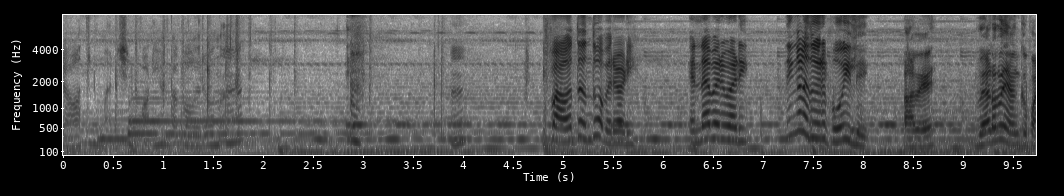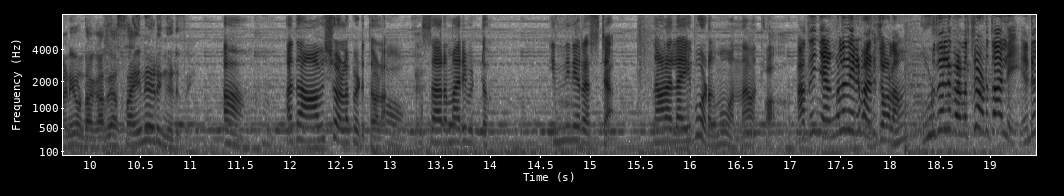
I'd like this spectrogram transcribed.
രാത്രി മനുഷ്യൻ പണിയുണ്ടോ ഓരോന്ന്? ഇപ്പൊ അകത്ത് എന്തോ പരിപാടി? എന്നാ പരിപാടി? നിങ്ങൾ ഇതുവരെ പോയില്ലേ? അതെ വെറുതെ ഞങ്ങൾക്ക് പണി ഉണ്ടാക്കാതെ ആ സൈനൈഡ് ഇങ്ങ് എടുത്തേ. ആ അത് ആവശ്യമുള്ളപ്പോ എടുത്തോളാം. സാറുമാര് വിട്ടോ? ഇന്നിനി റെസ്റ്റാ നാളെ ലൈവ് തുടങ്ങുമ്പോ വന്നാ മതി. അത് ഞങ്ങൾ തീരുമാനിച്ചോളാം. കൂടുതൽ വിളച്ചെടുത്താലേ എന്റെ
